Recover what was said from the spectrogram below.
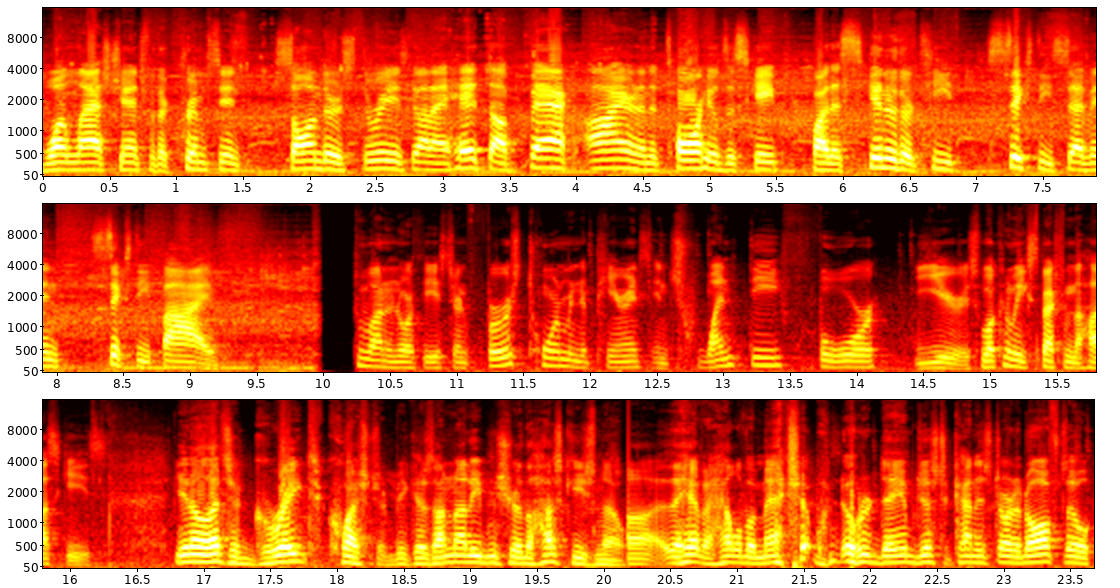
One last chance for the Crimson. Saunders three is gonna hit the back iron, and the Tar Heels escape by the skin of their teeth, 67-65 move on to Northeastern. First tournament appearance in 24 years. What can we expect from the Huskies? You know, that's a great question because I'm not even sure the Huskies know. Uh, they have a hell of a matchup with Notre Dame just to kind of start it off, so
